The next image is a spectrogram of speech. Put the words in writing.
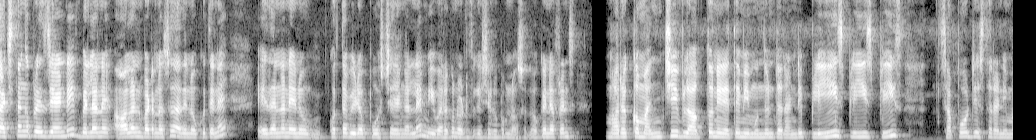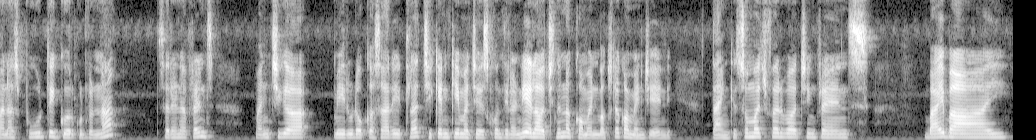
ఖచ్చితంగా ప్రెస్ చేయండి. బెల్ అనే ఆల్ అని బటన్ వస్తుంది అది నొక్కితేనే ఏదైనా నేను కొత్త వీడియో పోస్ట్ చేయగలనే మీ వరకు నోటిఫికేషన్ రూపంలో వస్తుంది. ఓకేనా ఫ్రెండ్స్? మరొక మంచి వ్లాగ్తో నేనైతే మీ ముందుంటానండి. ప్లీజ్ ప్లీజ్ ప్లీజ్ సపోర్ట్ చేస్తారని మనస్ఫూర్తిగా కోరుకుంటున్నా. సరేనా ఫ్రెండ్స్? మంచిగా మీరు కూడా ఒక్కసారి ఇట్లా చికెన్ కీమా చేసుకొని తినండి. ఎలా వచ్చిందో నాకు కామెంట్ బాక్స్లో కామెంట్ చేయండి. Thank you so much for watching friends. Bye bye.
